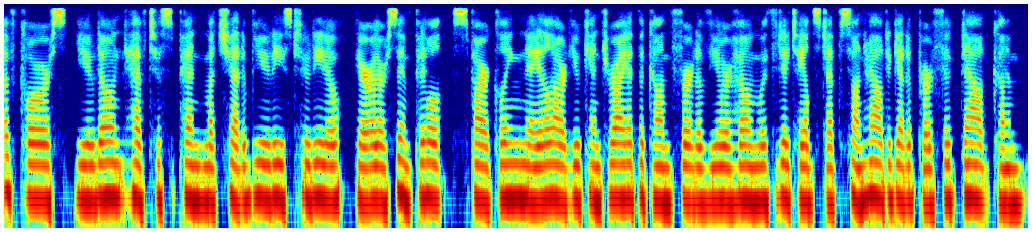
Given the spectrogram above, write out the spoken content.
Of course, you don't have to spend much at a beauty studio. Here are simple, sparkling nail art you can try at the comfort of your home with detailed steps on how to get a perfect outcome.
